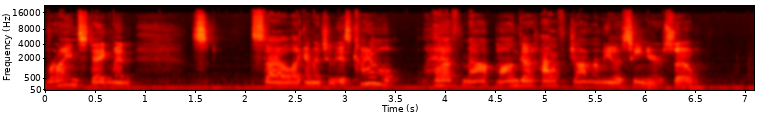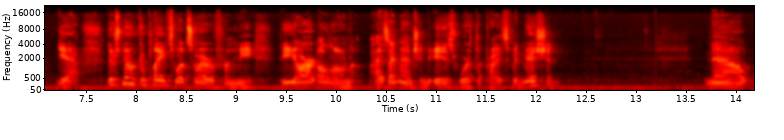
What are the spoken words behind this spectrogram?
Ryan Stegman's style, like I mentioned, is kind of half ma- manga, half John Romita Sr., so yeah, there's no complaints whatsoever from me. The art alone, as I mentioned, is worth the price of admission. Now,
